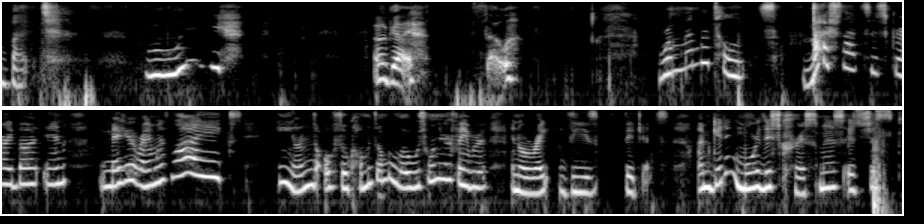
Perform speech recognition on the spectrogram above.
But okay so remember to smash that subscribe button make it rain with likes and also comment down below which one your favorite and rate these fidgets. I'm getting more this christmas it's just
